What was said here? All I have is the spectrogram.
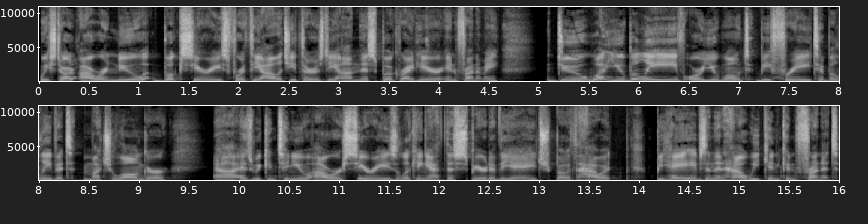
we start our new book series for Theology Thursday on this book right here in front of me. Do what you believe, or you won't be free to believe it much longer uh, as we continue our series looking at the spirit of the age, both how it behaves and then how we can confront it.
